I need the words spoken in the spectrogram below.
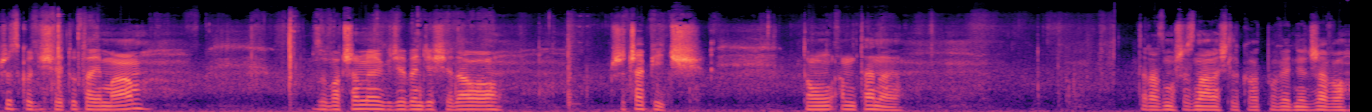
Wszystko dzisiaj tutaj mam. Zobaczymy, gdzie będzie się dało przyczepić tą antenę. Teraz muszę znaleźć tylko odpowiednie drzewo.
